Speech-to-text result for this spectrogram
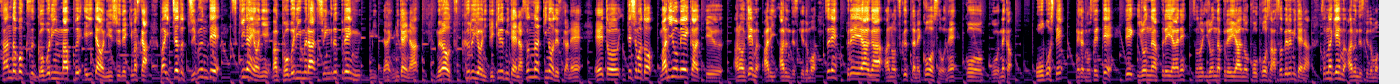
サンドボックスゴブリンマップエディターを入手できますか？まあ、言っちゃうと自分で好きなように、まあ、ゴブリン村、シングルプレイみたいみたいな村を作るようにできるみたいな、そんな機能ですかね。えっ、ー、と、言ってしまうと、マリオメーカーっていう、あの、ゲームあり、あるんですけども、それね、プレイヤーが、あの、作ったね、コースをね、こう、こう、なんか、応募して、なんか載せて、で、いろんなプレイヤーがね、そのいろんなプレイヤーのこうコース遊べるみたいな、そんなゲームあるんですけども、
